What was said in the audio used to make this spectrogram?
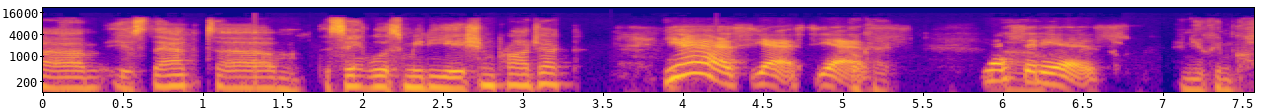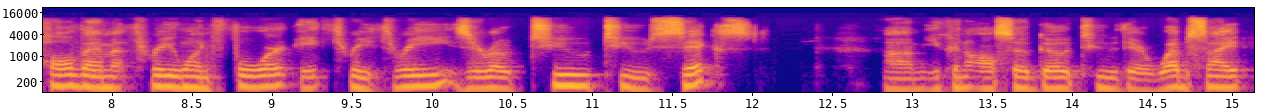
um, is that um, the St. Louis Mediation Project? Yes, yes, yes. Okay. Yes, uh, it is. And you can call them at 314 833 0226. Um, you can also go to their website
